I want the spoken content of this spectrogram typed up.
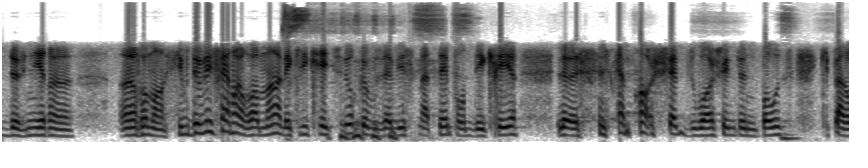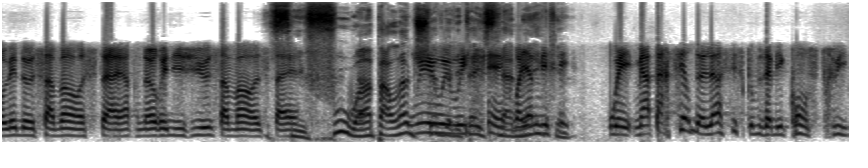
devenir un, un romancier. Vous devez faire un roman avec l'écriture que vous avez ce matin pour décrire le, la manchette du Washington Post qui parlait d'un savant austère, d'un religieux savant austère. C'est fou, hein, parlant du Oui, chef oui, de oui, l'État islamique. Oui, mais à partir de là, c'est ce que vous avez construit.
